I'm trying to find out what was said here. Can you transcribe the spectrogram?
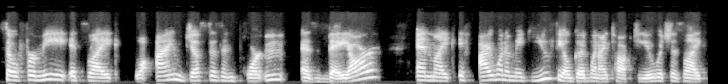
So for me, it's like, well, I'm just as important as they are. And like, if I want to make you feel good when I talk to you, which is like,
